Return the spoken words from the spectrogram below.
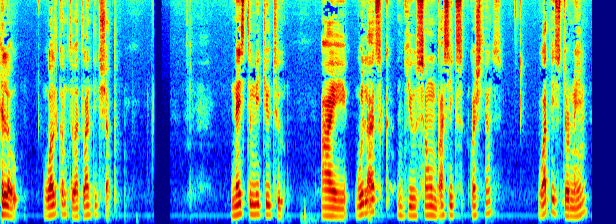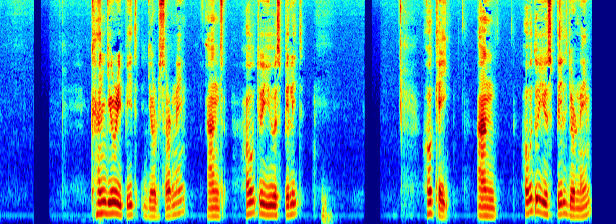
Hello, welcome to Atlantic Shop. Nice to meet you too. I will ask you some basic questions. What is your name? Can you repeat your surname? And how do you spell it? Okay, and how do you spell your name?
